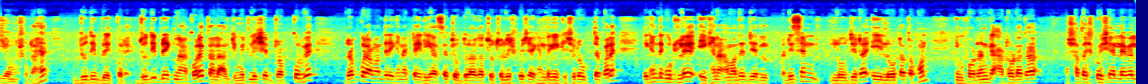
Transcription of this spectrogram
এই অংশটা হ্যাঁ? যদি ব্রেক করে। যদি ব্রেক না করে, তাহলে আলটিমেটলি সে ড্রপ করবে। ড্রপ করে আমাদের এখানে একটা এরিয়া আছে, চোদ্দ টাকা চল্লিশ পয়সা, এখান থেকে কিছুটা উঠতে পারে। এখান থেকে উঠলে এখানে আমাদের যে রিসেন্ট লো যেটা এই লোটা তখন ইম্পর্ট্যান্টলি আঠেরো টাকা সাতাশ পয়সার লেভেল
